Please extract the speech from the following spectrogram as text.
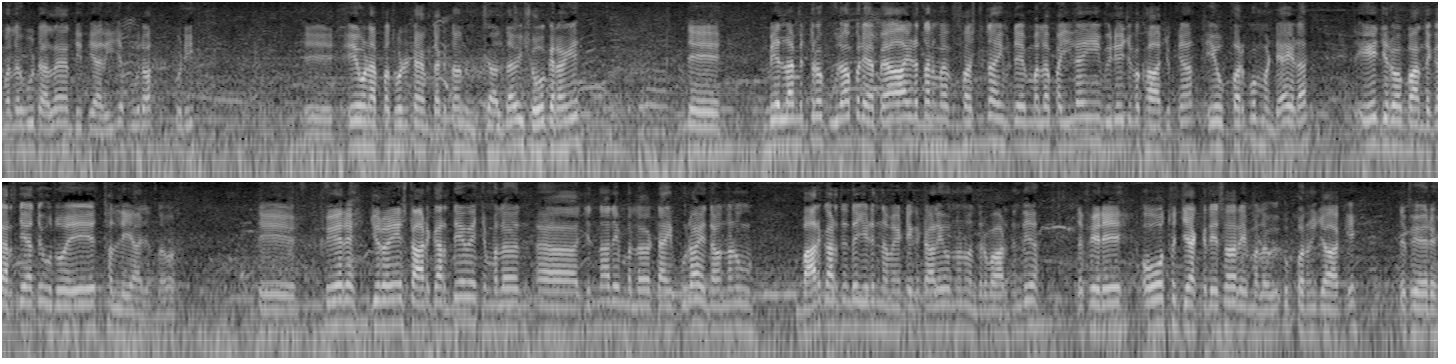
ਮਤਲਬ ਹੂਟਾ ਲੈਣ ਦੀ ਤਿਆਰੀ 'ਚ ਪੂਰਾ ਕੁੜੀ। ਤੇ ਇਹ ਹੁਣ ਆਪਾਂ ਥੋੜੇ ਟਾਈਮ ਤੱਕ ਤੁਹਾਨੂੰ ਚੱਲਦਾ ਵੀ ਸ਼ੋਅ ਕਰਾਂਗੇ। ਤੇ ਮੇਲਾ ਮਿੱਤਰੋ ਪੂਰਾ ਭਰਿਆ ਪਿਆ। ਆ ਜਿਹੜਾ ਤੁਹਾਨੂੰ ਮੈਂ ਫਸਟ ਟਾਈਮ ਤੇ ਮਤਲਬ ਪਹਿਲਾਂ ਹੀ ਵੀਡੀਓ 'ਚ ਵਿਖਾ ਚੁੱਕਿਆ, ਇਹ ਉੱਪਰ ਘੁੰਮਣ ਡਿਆ ਜਿਹੜਾ। ਤੇ ਇਹ ਜਦੋਂ ਬੰਦ ਕਰਦੇ ਆ ਤੇ ਉਦੋਂ ਇਹ ਥੱਲੇ ਆ ਜਾਂਦਾ ਵਾ। ਤੇ ਫਿਰ ਜਦੋਂ ਇਹ ਸਟਾਰਟ ਕਰਦੇ ਆ ਵਿੱਚ, ਮਤਲਬ ਜਿਨ੍ਹਾਂ ਦੇ ਮਤਲਬ ਟਾਈਮ ਪੂਰਾ ਹੋ ਜਾਂਦਾ, ਉਹਨਾਂ ਨੂੰ ਬਾਹਰ ਕੱਢ ਦਿੰਦੇ ਜਿਹੜੇ ਨਵੇਂ ਟਿਕਟ ਵਾਲੇ, ਉਹਨਾਂ ਨੂੰ ਅੰਦਰ ਵਾੜ ਦਿੰਦੇ ਆ। ਤੇ ਫਿਰ ਇਹ, ਉਹ ਉੱਥੇ ਜੈਕ ਦੇ ਸਹਾਰੇ ਮਤਲਬ, ਉੱਪਰ ਨੂੰ ਜਾ ਕੇ ਤੇ ਫਿਰ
